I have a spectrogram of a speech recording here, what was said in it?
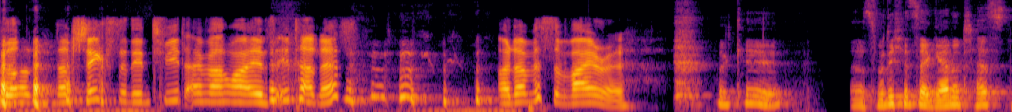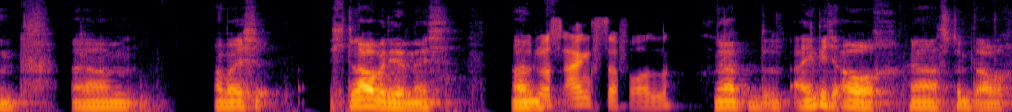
So, dann schickst du den Tweet einfach mal ins Internet und dann bist du viral. Okay. Das würde ich jetzt ja gerne testen. Ähm, aber ich, ich glaube dir nicht. Ähm, du hast Angst davon. Ne? ja, eigentlich auch. Ja, stimmt auch.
